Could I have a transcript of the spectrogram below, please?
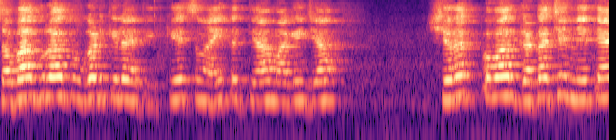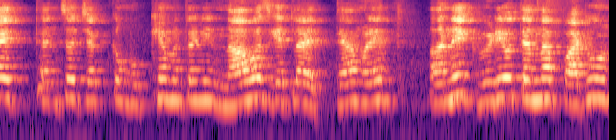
सभागृहात उघड केलं आहे. इतकेच नाही तर त्यामागे ज्या शरद पवार गटाचे नेते आहेत त्यांचं चक्क मुख्यमंत्र्यांनी नावच घेतलं आहे. त्यामुळे अनेक व्हिडिओ त्यांना पाठवून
